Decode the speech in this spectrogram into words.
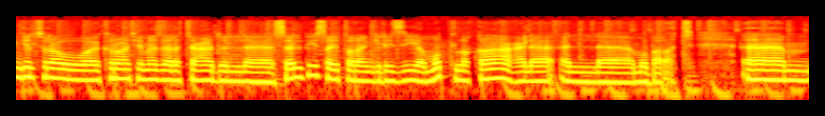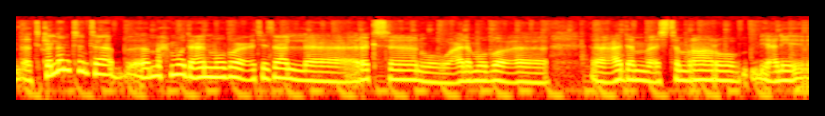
إنجلترا وكرواتيا ما زالت تعادل سلبي سيطرة إنجليزية مطلقة على المباراة. تكلمت أنت محمود عن موضوع اعتزال ريكسن وعلى موضوع آه، عدم استمراره يعني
